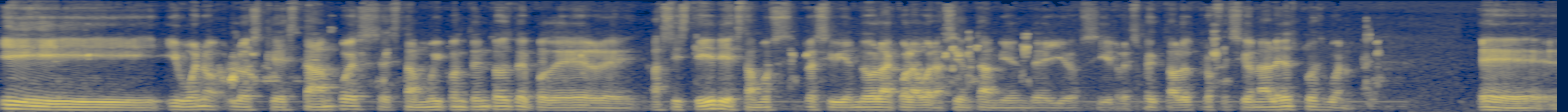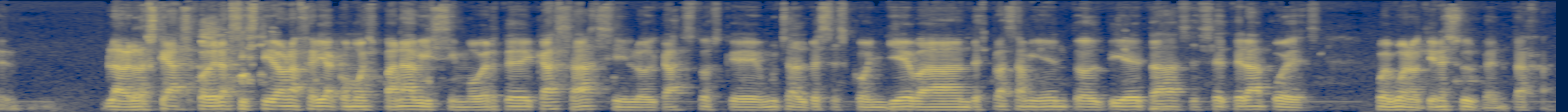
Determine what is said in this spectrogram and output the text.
Y, bueno, los que están, pues están muy contentos de poder eh, asistir y estamos recibiendo la colaboración también de ellos. Y respecto a los profesionales, pues bueno, la verdad es que poder asistir a una feria como Spanavis sin moverte de casa, sin los gastos que muchas veces conllevan, desplazamientos, dietas, etcétera, pues, pues bueno, tiene sus ventajas.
